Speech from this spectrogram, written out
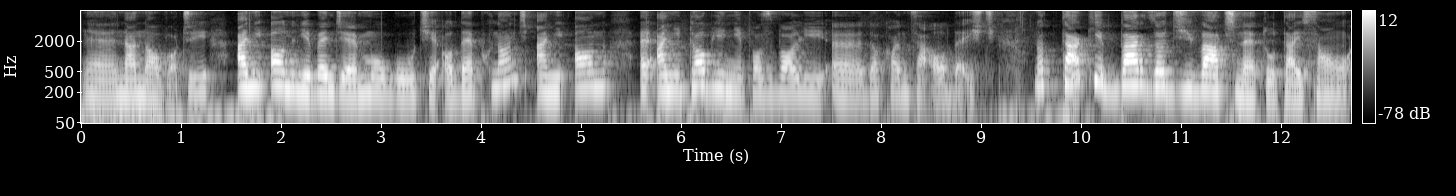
e, na nowo. Czyli ani on nie będzie mógł Cię odepchnąć, ani on, ani Tobie nie pozwoli do końca odejść. No takie bardzo dziwaczne tutaj są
